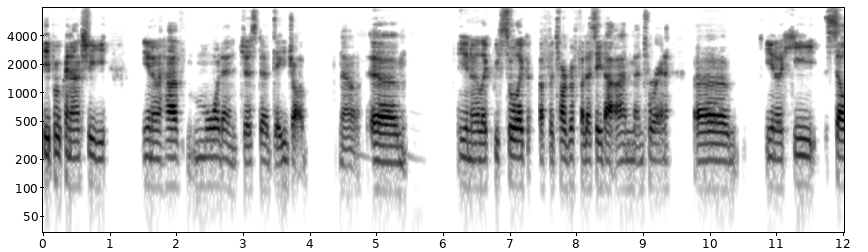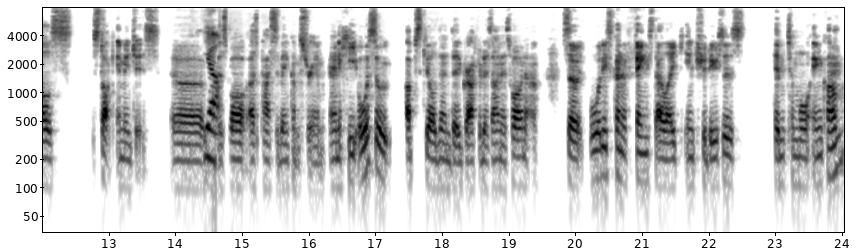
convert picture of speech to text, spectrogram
people can actually, you know, have more than just a day job now. Mm-hmm. Um, you know, like we saw like a photographer, let's say that I'm mentoring, um, you know, he sells stock images uh, yeah. as well as passive income stream. And he also upskilled and did graphic design as well now. So all these kind of things that like introduces him to more income,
